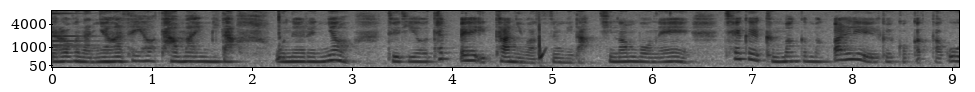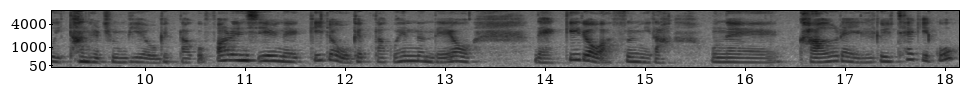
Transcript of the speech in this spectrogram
여러분 안녕하세요. 다마입니다. 오늘은요, 드디어 택배 2탄이 왔습니다. 지난번에 책을 금방금방 빨리 읽을 것 같다고 2탄을 준비해 오겠다고 빠른 시일 내에 끼려 오겠다고 했는데요. 네, 끼려 왔습니다. 오늘 가을에 읽을 책이고,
